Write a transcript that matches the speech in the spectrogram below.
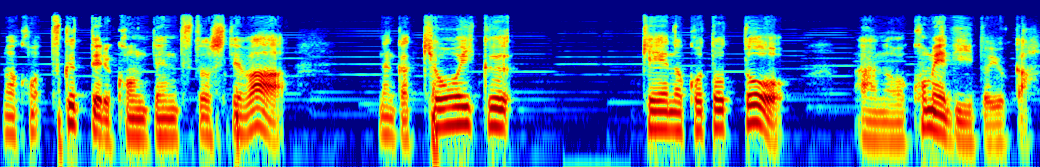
まあ、こ作ってるコンテンツとしては、なんか教育系のことと、あの、コメディというか、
